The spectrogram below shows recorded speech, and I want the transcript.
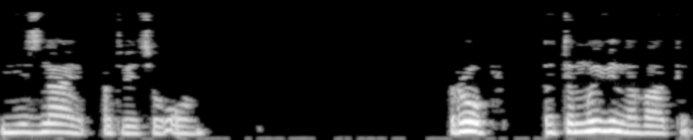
«Не знаю», — ответил он. «Роб, это мы виноваты.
